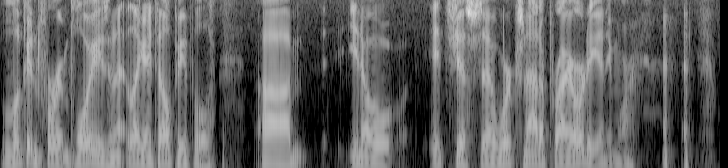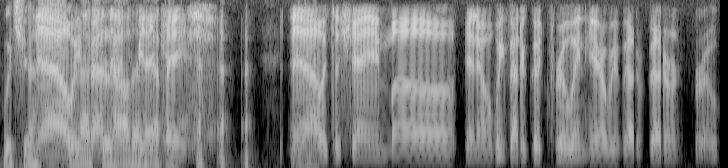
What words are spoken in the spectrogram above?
looking for employees, and like I tell people, um, you know, it's just uh, work's not a priority anymore. Which uh, no, we're not found sure that how to that be happened. the case. no, it's a shame. Uh, you know, we've got a good crew in here. We've got a veteran crew,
